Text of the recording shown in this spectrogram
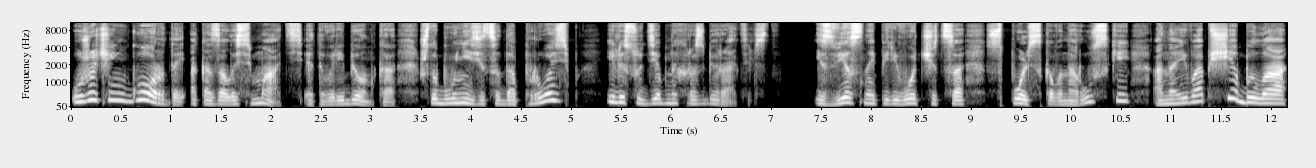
Уж очень гордой оказалась мать этого ребенка, чтобы унизиться до просьб или судебных разбирательств. Известная переводчица с польского на русский, она и вообще была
